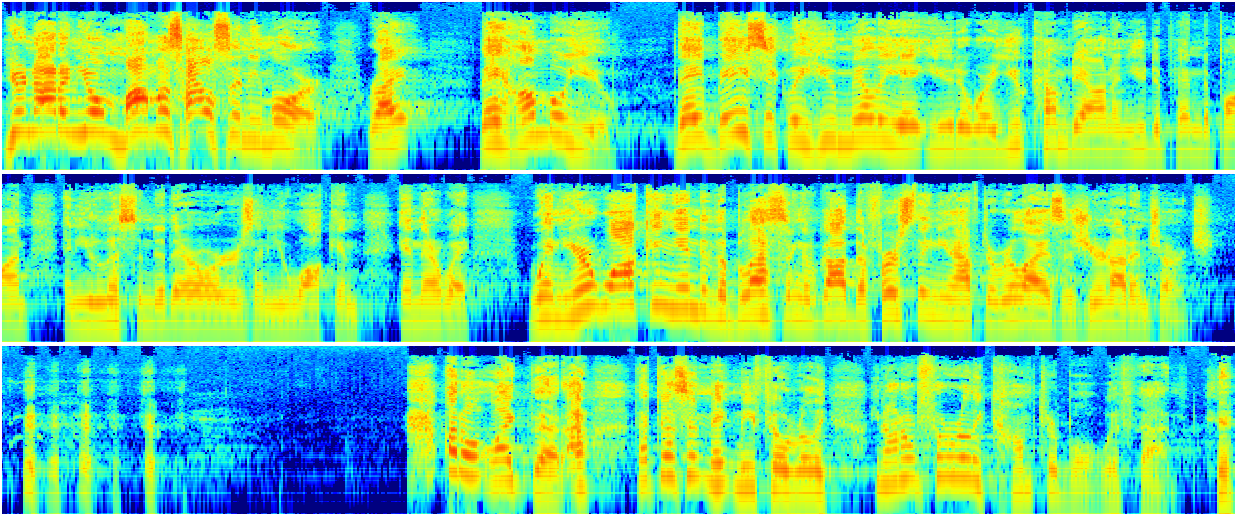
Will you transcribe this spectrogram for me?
You're not in your mama's house anymore, right? They humble you. They basically humiliate you to where you come down and you depend upon and you listen to their orders and you walk in, in their way. When you're walking into the blessing of God, the first thing you have to realize is you're not in charge. I don't like that. I, that doesn't make me feel really, you know, I don't feel really comfortable with that.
